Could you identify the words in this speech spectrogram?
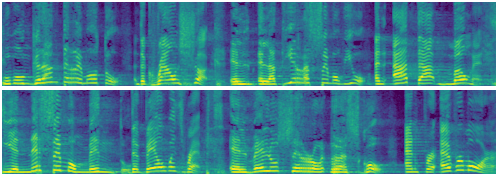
hubo un gran terremoto. The ground shook. El- el- la tierra se movió. And at that moment, Y en ese momento, the veil was ripped. el velo se rasgó. And forevermore,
